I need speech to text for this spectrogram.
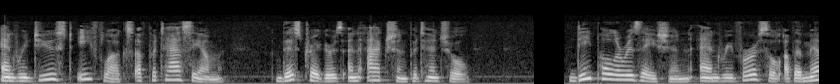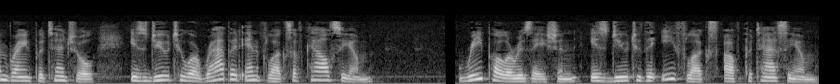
and reduced efflux of potassium. This triggers an action potential. Depolarization and reversal of the membrane potential is due to a rapid influx of calcium. Repolarization is due to the efflux of potassium.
